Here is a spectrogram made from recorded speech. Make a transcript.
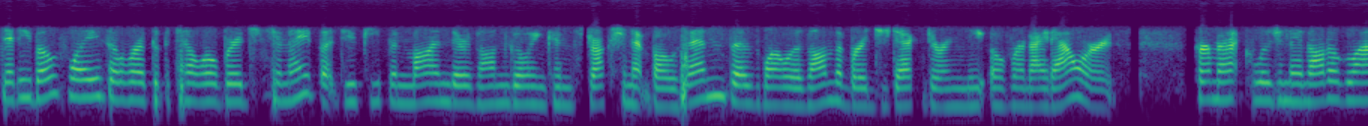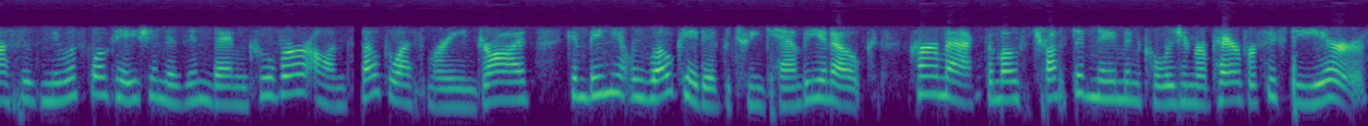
Steady both ways over at the Pattullo Bridge tonight, but do keep in mind there's ongoing construction at both ends as well as on the bridge deck during the overnight hours. Kermac Collision and Auto Glass's newest location is in Vancouver on Southwest Marine Drive, conveniently located between Cambie and Oak. Kermac, the most trusted name in collision repair for 50 years.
